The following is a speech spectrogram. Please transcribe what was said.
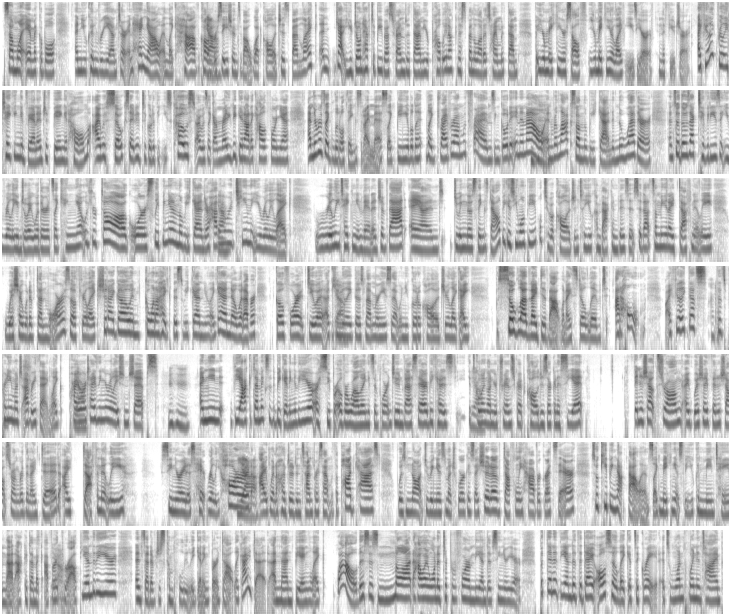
somewhat amicable and you can re-enter and hang out and like have conversations yeah. about what college has been like. And yeah, you don't have to be best friends with them. You're probably not going to spend a lot of time with them, but you're making yourself you're making your life easier in the future. I feel like really taking advantage of being at home. I was so excited to go to the East Coast. I was like I'm ready to get out of California, and there was like little things that I miss, like being able to like drive around with friends and go to In-N-Out mm-hmm. and relax on the weekend and the weather. And so those activities that you really enjoy whether it's like hanging out with your dog or sleeping in on the weekend or having yeah. a routine that you really like really taking advantage of that and doing those things now because you won't be able to at college until you come back and visit. So that's something that I definitely wish I would have done more. So if you're like, should I go and go on a hike this weekend? And you're like, yeah, no, whatever. Go for it, do it, accumulate yeah. those memories so that when you go to college, you're like, I was so glad that I did that when I still lived at home. I feel like that's that's pretty much everything. Like prioritizing yeah. your relationships. Mm-hmm. I mean, the academics at the beginning of the year are super overwhelming. It's important to invest there because it's yeah. going on your transcript. Colleges are going to see it. Finish out strong. I wish I finished out stronger than I did. I definitely senioritis hit really hard. Yeah. I went 110% with the podcast, was not doing as much work as I should have. Definitely have regrets there. So, keeping that balance, like making it so that you can maintain that academic effort yeah. throughout the end of the year instead of just completely getting burnt out like I did and then being like, wow, this is not how I wanted to perform the end of senior year. But then at the end of the day, also, like, it's a grade, it's one point in time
